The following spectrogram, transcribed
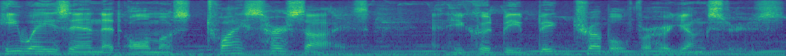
He weighs in at almost twice her size, and he could be big trouble for her youngsters.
